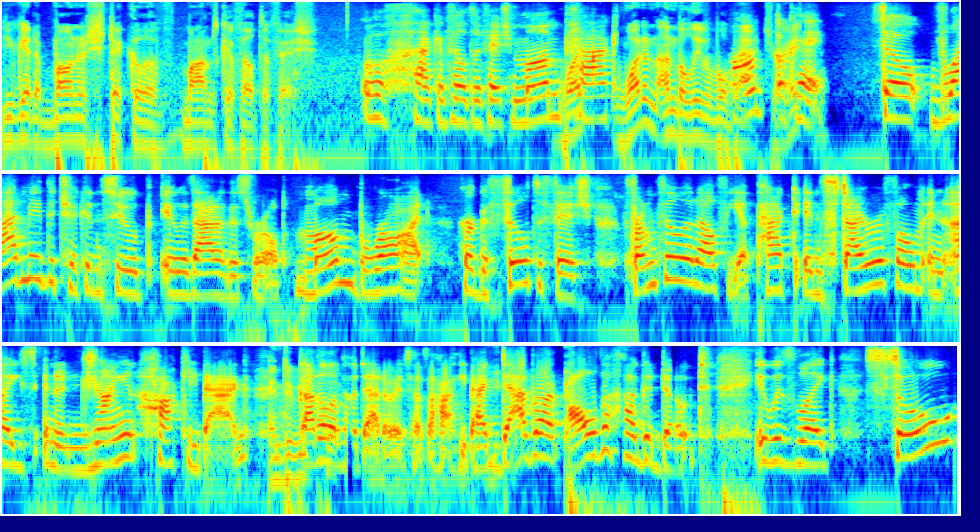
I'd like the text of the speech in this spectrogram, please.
you get a bonus stickle of mom's gefilte fish. oh, that gefilte fish. Mom What packed what an unbelievable batch, right? Okay. So Vlad made the chicken soup. It was out of this world. Mom brought her gefilte fish from Philadelphia, packed in styrofoam and ice in a giant hockey bag. And to be Gotta clear- love how Dad always has a hockey bag. Dad brought all the haggadot. It was like so.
